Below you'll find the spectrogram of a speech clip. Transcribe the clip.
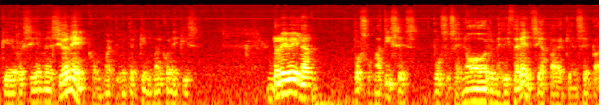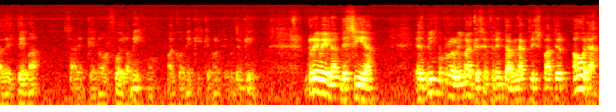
que recién mencioné, como Martin Luther King y Malcolm X, revelan por sus matices, por sus enormes diferencias, para quien sepa del tema, saben que no fue lo mismo Malcolm X que Martin Luther King, revelan, decía, el mismo problema que se enfrenta Black Lives Matter ahora.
